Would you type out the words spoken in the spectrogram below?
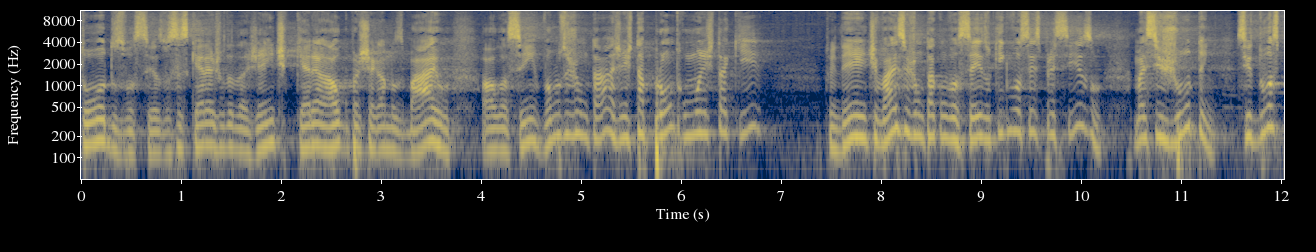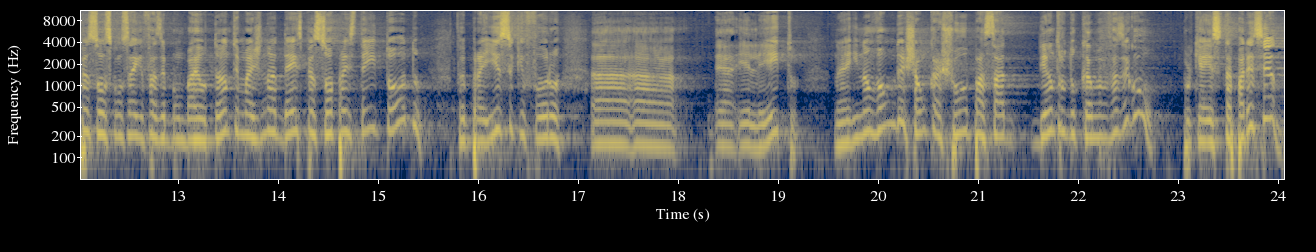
todos vocês. Vocês querem ajuda da gente, querem algo para chegar nos bairros, algo assim. Vamos juntar. A gente está pronto, como a gente está aqui. Tu entende? A gente vai se juntar com vocês. O que, que vocês precisam? Mas se juntem. Se duas pessoas conseguem fazer para um bairro tanto, imagina dez pessoas para esteio todo. Foi para isso que foram ah, ah, é, eleitos. Né? E não vamos deixar um cachorro passar dentro do campo para fazer gol. Porque é isso que está aparecendo.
